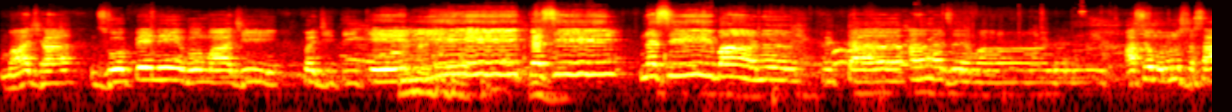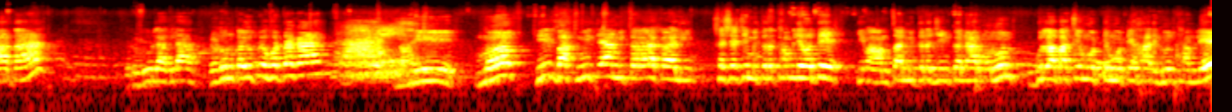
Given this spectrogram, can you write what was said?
माझ्या झोपेने हो माझी फजिती केली. कसी नशिबान थट्टा आज मांडली. असं म्हणून ससा आता रडू लागला. रडून काही उपयोग होता का? नाही. मग ही बातमी त्या मित्राला कळाली. सशाचे मित्र थांबले होते. किंवा आमचा मित्र जिंकणार म्हणून गुलाबाचे मोठे मोठे हार घेऊन थांबले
